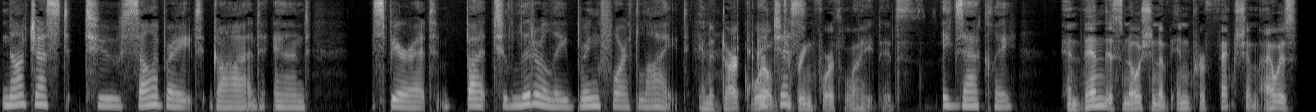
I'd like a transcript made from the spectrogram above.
Not just to celebrate God and spirit, but to literally bring forth light. In a dark world to bring forth light. It's Exactly. and then this notion of imperfection. I was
